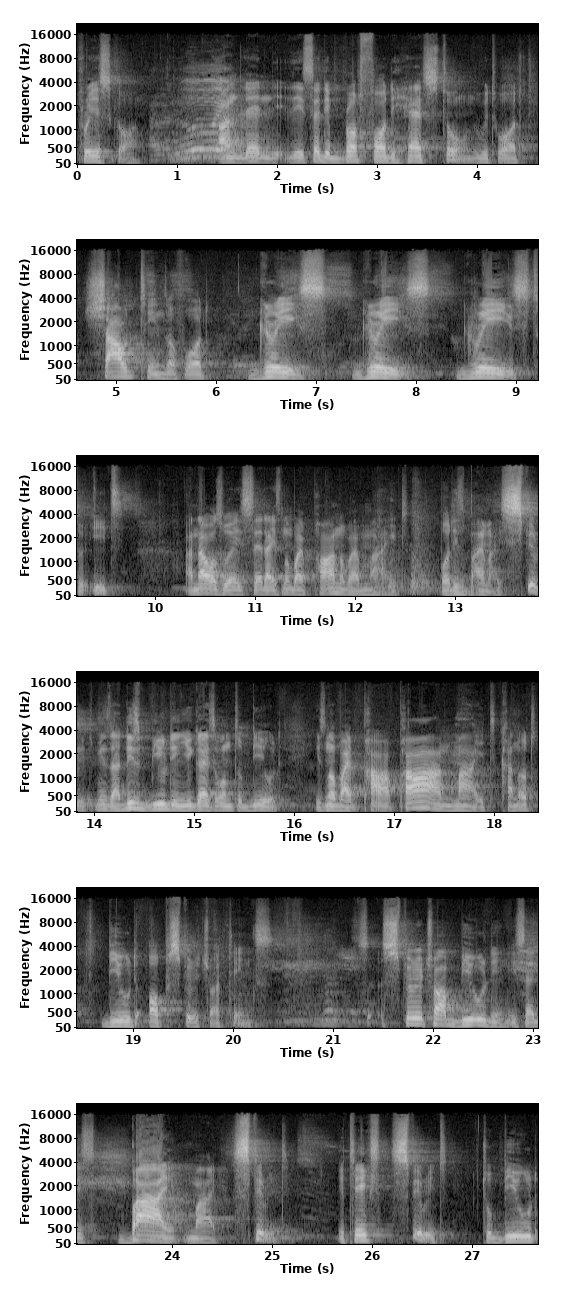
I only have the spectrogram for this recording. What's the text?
Praise God. Hallelujah. And then they said they brought forth the headstone with what? Shoutings of what? Grace, grace, grace to it. And that was where he said that it's not by power, nor by might, but it's by my spirit. It means that this building you guys want to build is not by power. Power and might cannot build up spiritual things spiritual building. He said it's by my spirit. It takes spirit to build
